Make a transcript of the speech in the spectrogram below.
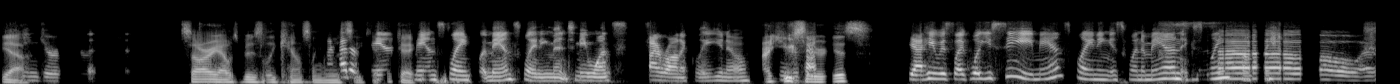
yeah. Being jerk. Sorry, I was busily counseling I with had a CK. Okay, mansplain what mansplaining meant to me once. Ironically, you know. are you were talking- serious? Yeah, he was like, "Well, you see, mansplaining is when a man explains something." Oh,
